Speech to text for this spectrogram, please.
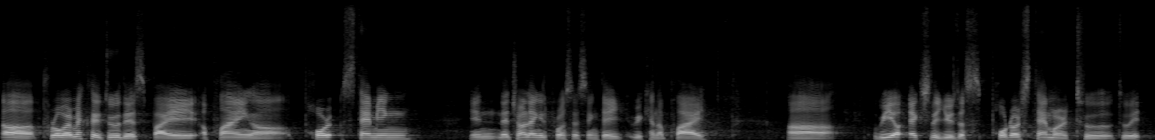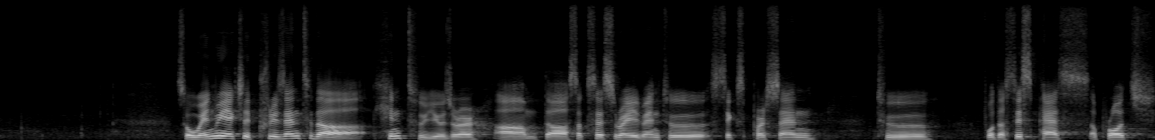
uh, programmatically do this by applying Porter stemming in natural language processing. They, we can apply, uh, we actually use a porter stemmer to do it. So when we actually present the hint to user, um, the success rate went to 6% to, for the SysPass approach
